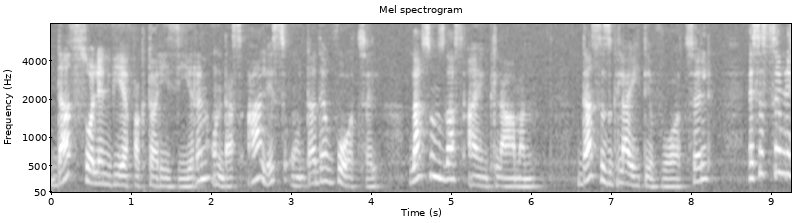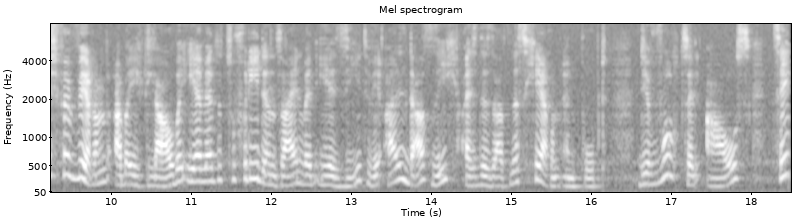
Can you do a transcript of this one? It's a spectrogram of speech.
Das sollen wir faktorisieren und das alles unter der Wurzel. Lass uns das einklammern. Das ist gleich die Wurzel. Es ist ziemlich verwirrend, aber ich glaube, ihr werdet zufrieden sein, wenn ihr seht, wie all das sich als der Satz des Herrn entpuppt. Die Wurzel aus c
